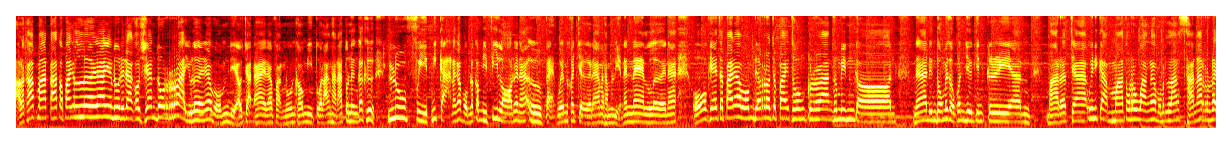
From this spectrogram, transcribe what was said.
เอาละครับมาตาต่อไปกันเลยนะ ยังดูในดาของเชนโดราอยู่เลยนะครับผมเดี๋ยวจัดให้นะฝั่งนู้นเขามีตัวล้างฐานะตัวหนึ่งก็คือลูฟีดนิกะนะครับผมแล้วก็มีฟี่รอด้วยนะ เออแปลกเว้ยไม่ค่อยเจอนะ มาทำเหรียญแน่ๆเลยนะ โอเคจัดไปนะครับผม เดี๋ยวเราจะไปธงกลางทมินก่อนนะดึงธงไม่สมคนยืนกินเกรียน มาแล้วจ้าอุยนิกะมาต้องระวังนะครับผมมันล้างสถานะเราได้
